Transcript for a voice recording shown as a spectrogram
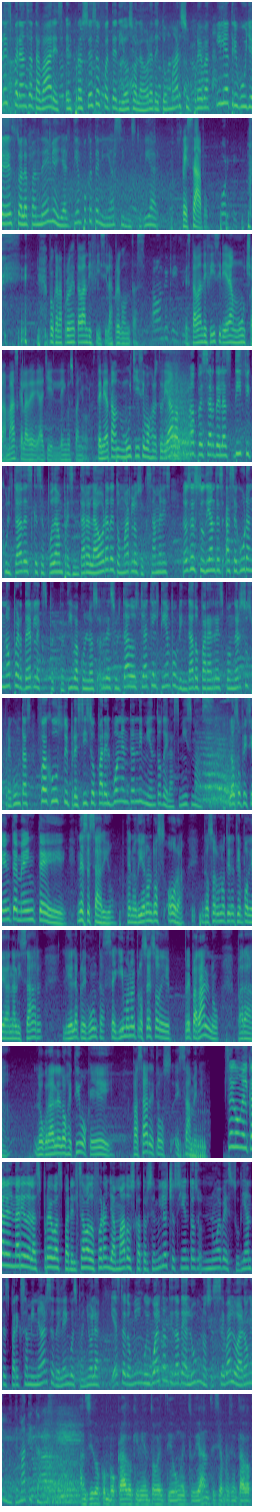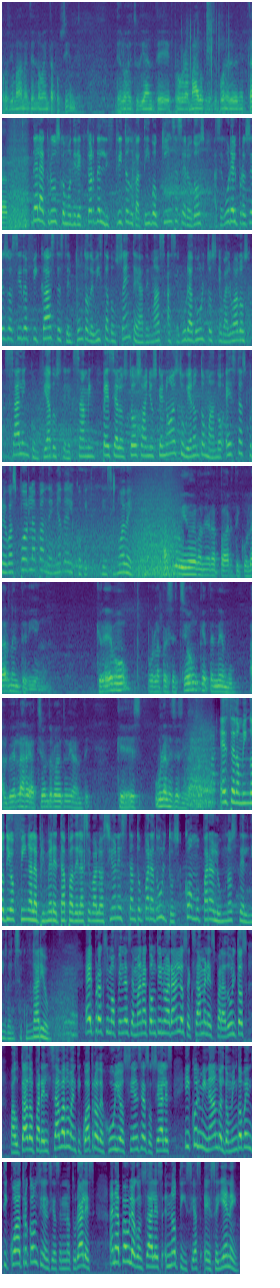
Para Esperanza Tavares, el proceso fue tedioso a la hora de tomar su prueba y le atribuye esto a la pandemia y al tiempo que tenía sin estudiar. Pesado. ¿Por qué? Porque las pruebas estaban difíciles, las preguntas. Estaban difíciles. Estaban difíciles y eran muchas, más que la de ayer, lengua española. Tenía tan- muchísimo que no estudiaba. A pesar de las dificultades que se puedan presentar a la hora de tomar los exámenes, los estudiantes aseguran no perder la expectativa con los resultados ya que el tiempo brindado para responder sus preguntas fue justo y preciso para el buen entendimiento de las mismas. lo suficientemente necesario, que nos dieron dos horas. Dos horas uno tiene tiempo de analizar, leer la pregunta. Seguimos en el proceso de prepararnos para lograr el objetivo que es pasar estos exámenes. Según el calendario de las pruebas para el sábado fueron llamados 14.809 estudiantes para examinarse de lengua española y este domingo igual cantidad de alumnos se evaluaron en matemáticas. Han sido convocados 521 estudiantes y se han presentado aproximadamente el 90% de los estudiantes programados que se supone deben estar. De la Cruz, como director del Distrito Educativo 1502, asegura el proceso ha sido eficaz desde el punto de vista docente. Además, asegura adultos evaluados salen confiados del examen, pese a los dos años que no estuvieron tomando estas pruebas por la pandemia del COVID-19. Ha fluido de manera particularmente bien. Creemos, por la percepción que tenemos al ver la reacción de los estudiantes, que es una necesidad. Este domingo dio fin a la primera etapa de las evaluaciones tanto para adultos como para alumnos del nivel secundario. El próximo fin de semana continuarán los exámenes para adultos, pautado para el sábado 24 de julio Ciencias Sociales y culminando el domingo 24 con Ciencias Naturales. Ana Paula González, Noticias SN.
